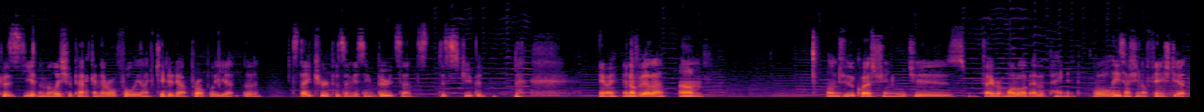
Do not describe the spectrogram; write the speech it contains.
Because you get the militia pack and they're all fully like kitted out properly, yet the state troopers are missing boots. That's just stupid. anyway, enough about that. Um, on to the question, which is favorite model I've ever painted. Well, he's actually not finished yet.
